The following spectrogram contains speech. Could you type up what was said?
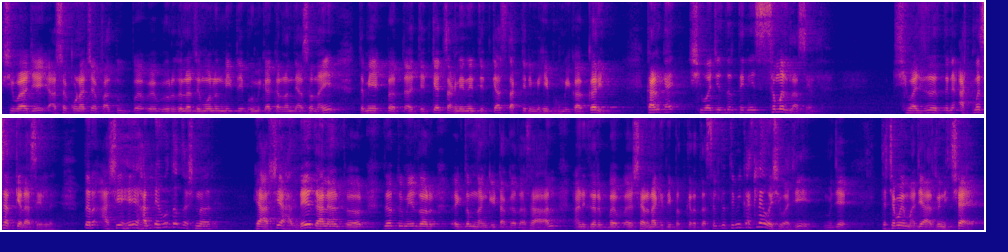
शिवाजी असं कोणाच्या फालतू प- विरोधाला जमवून मी ती भूमिका करणार नाही असं नाही तर मी तितक्याच चांगलीने तितक्याच ताकदीने मी ही भूमिका करीन. कारण काय? शिवाजी जर त्यांनी समजलं असेल शिवाजी जर त्यांनी आत्मसात केला असेल तर असे हे हल्ले होतच असणार. हे असे हल्ले झाल्यानंतर जर तुम्ही जर एकदम नांगी टाकत असाल आणि जर ब शरणागती पत्करत असेल तर तुम्ही कसल्या हो शिवाजी? म्हणजे त्याच्यामुळे माझी अजून इच्छा आहे.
